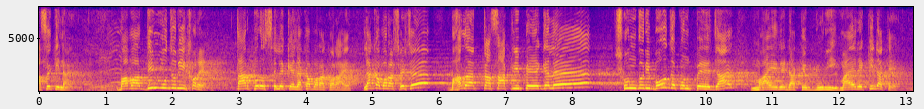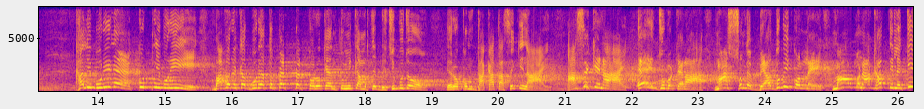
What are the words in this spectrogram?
আছে কি নাই? বাবা দিন মজুরি করে, তারপরও ছেলেকে লেখাপড়া করায়, লেখাপড়া শেষে ভালো একটা চাকরি পেয়ে গেলে সুন্দরী বউ যখন পেয়ে যায়, মায়েরে ডাকে বুড়ি। মায়েরে কি ডাকে? খালি বুড়ি না, কুটনি বুড়ি। বাপের বুড়ে তো পেট পেট করো কেন? তুমি কি আমার চেয়ে বেশি বুঝো? এরকম ডাকাত আছে কি নাই? আছে কি নাই? এই যুবকেরা, মার সঙ্গে বেয়াদুবি করলে, মার মনে আঘাত দিলে কি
